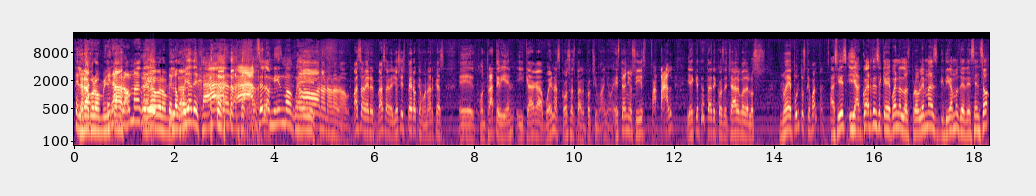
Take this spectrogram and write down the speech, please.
te lo era va- bromita, Era broma, güey. era bromita. Te lo voy a dejar. Ah, pues es lo mismo, güey. No, no, no, no, no. Vas a ver, vas a ver. Yo sí espero que Monarcas eh, contrate bien y que haga buenas cosas para el próximo año. Este año sí es fatal y hay que tratar de cosechar algo de los nueve puntos que faltan. Así es, y acuérdense que, bueno, los problemas, digamos, de descenso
